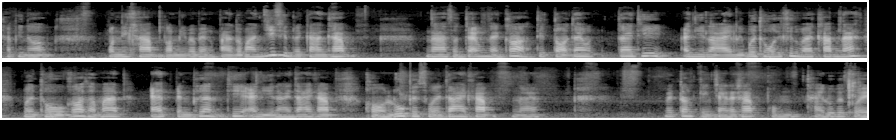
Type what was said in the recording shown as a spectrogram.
ครับพี่น้อง วันนี้ครับเรามีมาแบ่งปันประมาณ 20รายการครับนาสนใจตรงไหนก็ติดต่อได้ได้ที่ ID Line หรือเบอร์โทรที่ขึ้นไว้ครับนะ เบอร์โทรก็สามารถแอดเป็นเพื่อนที่ ID Line ได้ครับ ขอรูปสวยๆได้ครับนะ ไม่ต้องเกรงใจนะครับ ผมถ่ายรูปสวย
